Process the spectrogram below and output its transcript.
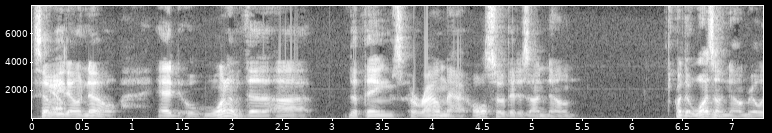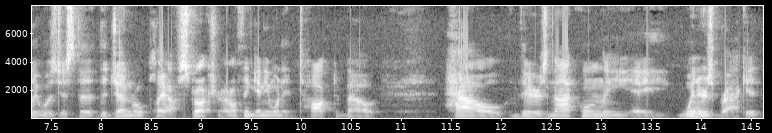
so yeah. we don't know. And one of the uh, the things around that also that is unknown, or that was unknown really, was just the the general playoff structure. I don't think anyone had talked about how there's not only a winners bracket,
